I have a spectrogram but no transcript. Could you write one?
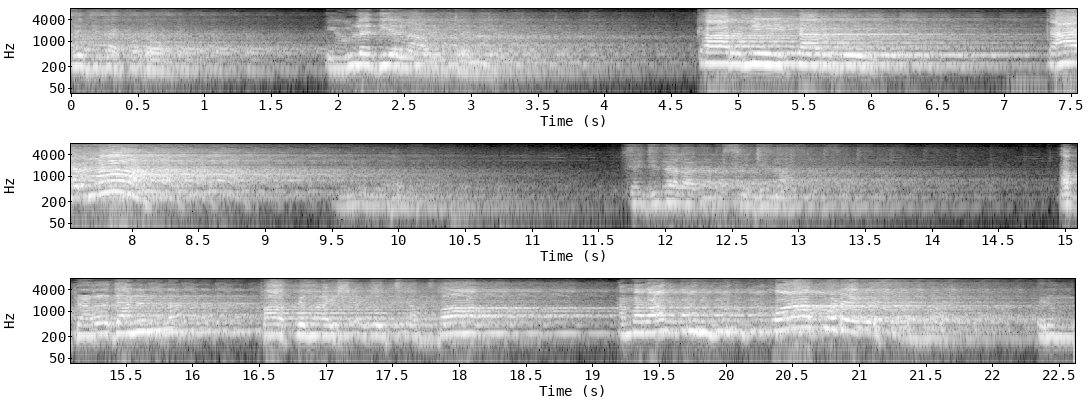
সেজদা করো। এগুলো দিয়ে না উঠে না। কার মেয়ে, কার বউ, কার মা? সেজদা রাখবে সেজদা। আপনারা জানেন না? ফাতেমা এসে বলছে, আব্বা, আমার আঙ্গুল কড়া পড়ে গেছে এরকম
